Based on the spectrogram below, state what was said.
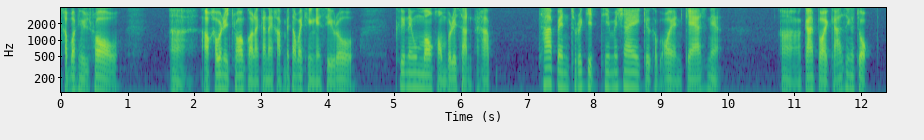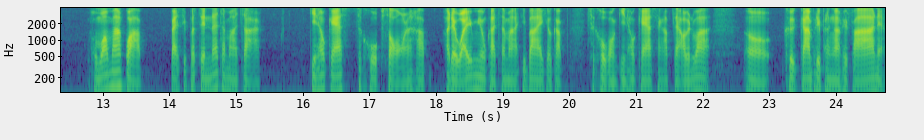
คาร์บอนนิวทรัลเอาคาร์บอนนิวทรัลก่อนแล้วกันนะครับ ไม่ต้องไปถึงในซีโร่คือในมุมมองของบริษัทนะครับ ถ้าเป็นธุรกิจที่ไม่ใช่เกี่ยวกับ oil and gas เนี่ยการปล่อยก๊าซเรือนกระจก ผมว่ามากกว่า 80%น่าจะมาจากกินเท่าแก๊สสโคป2นะครับ เดี๋ยวไว้มีโอกาสจะมาอธิบายเกี่ยวกับสโคปของกินเท่าแก๊สนะครับ แต่เอาเป็นว่าเออคือการผลิตพลังงานไฟฟ้าเนี่ย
